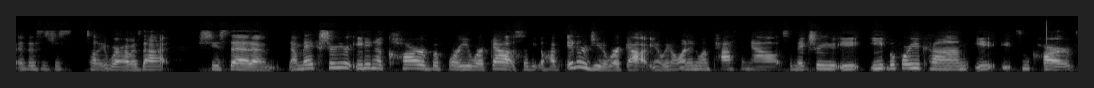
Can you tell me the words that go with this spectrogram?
and this is just to tell you where I was at. She said, um, now make sure you're eating a carb before you work out so that you'll have energy to work out. You know, we don't want anyone passing out. So make sure you eat, eat before you come, eat, eat some carbs.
